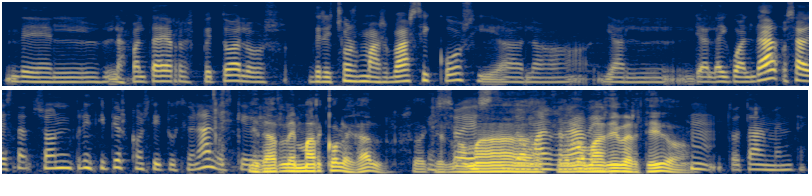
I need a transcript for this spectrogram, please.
de la falta de respeto a los derechos más básicos y a la, y la igualdad. O sea, son principios constitucionales. Y darle marco legal, o sea, que es, lo, más, lo más, divertido. Mm, totalmente.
